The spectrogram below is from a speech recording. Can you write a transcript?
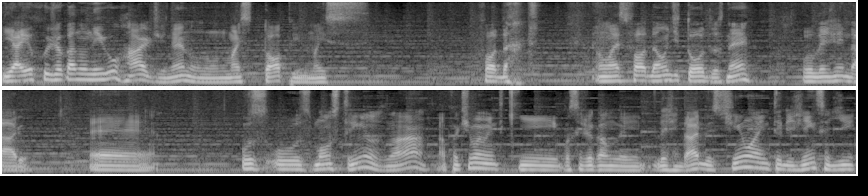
E aí eu fui jogar no nível hard, né? No, no mais top, no mais foda. mais fodão de todos, né? O legendário. É, os, os monstrinhos lá, a partir do momento que você jogava no le- legendário, eles tinham a inteligência de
